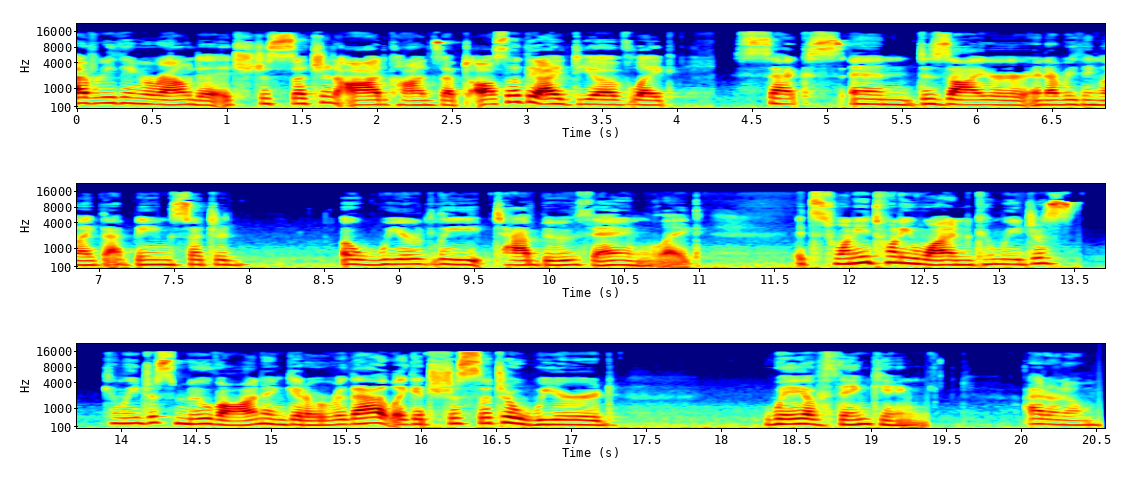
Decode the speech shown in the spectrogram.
everything around it. It's just such an odd concept. Also, the idea of like sex and desire and everything like that being such a, a weirdly taboo thing. Like, it's 2021. Can we just. Can we just move on and get over that? Like, it's just such a weird way of thinking. I don't know.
